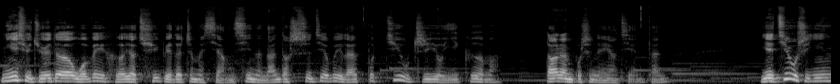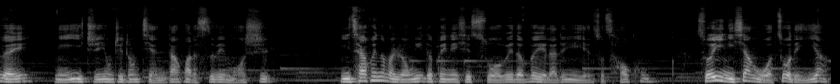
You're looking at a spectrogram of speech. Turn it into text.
你也许觉得我为何要区别的这么详细呢？难道世界未来不就只有一个吗？当然不是那样简单。也就是因为你一直用这种简单化的思维模式，你才会那么容易的被那些所谓的未来的预言所操控。所以你像我做的一样，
